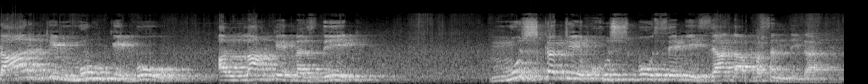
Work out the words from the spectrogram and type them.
دار کی منہ کی بو اللہ کے نزدیک مشک کی خوشبو سے بھی زیادہ پسندیدہ ہے۔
